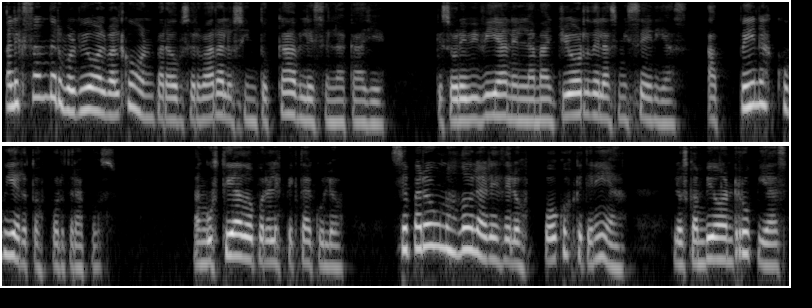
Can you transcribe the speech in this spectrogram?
Alexander volvió al balcón para observar a los intocables en la calle, que sobrevivían en la mayor de las miserias, apenas cubiertos por trapos. Angustiado por el espectáculo, separó unos dólares de los pocos que tenía, los cambió en rupias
